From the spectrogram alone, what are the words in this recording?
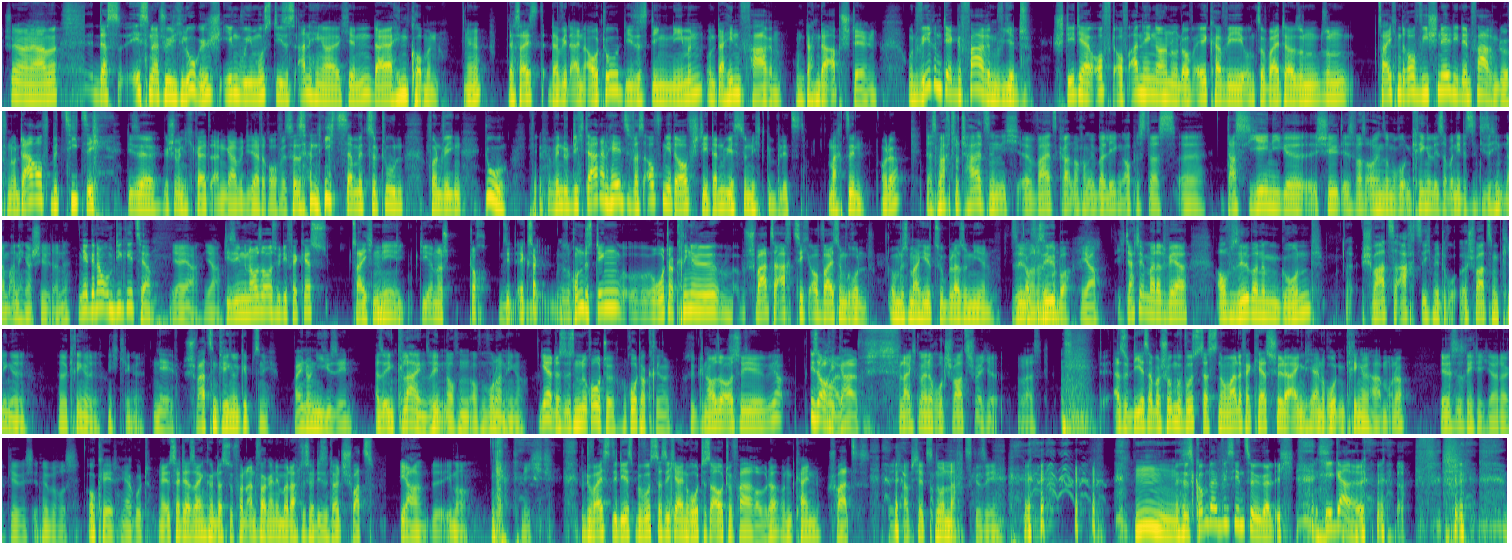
schöner Name. Das ist natürlich logisch. Irgendwie muss dieses Anhängerchen da ja hinkommen. Ne? Das heißt, da wird ein Auto dieses Ding nehmen und dahin fahren und dann da abstellen. Und während der gefahren wird, steht ja oft auf Anhängern und auf LKW und so weiter so ein, so ein Zeichen drauf, wie schnell die denn fahren dürfen. Und darauf bezieht sich diese Geschwindigkeitsangabe, die da drauf ist. Das hat nichts damit zu tun, von wegen, du, wenn du dich daran hältst, was auf mir draufsteht, dann wirst du nicht geblitzt. Macht Sinn, oder? Das macht total Sinn. Ich äh, war jetzt gerade noch am Überlegen, ob es das äh, dasjenige Schild ist, was auch in so einem roten Kringel ist, aber nee, das sind diese hinten am Anhängerschilder, ne? Ja, genau, um die geht's ja. Ja, ja, ja. Die sehen genauso aus wie die Verkehrszeichen. Nee. Die, die an der. St- Doch, sieht exakt. rundes Ding, roter Kringel, schwarze 80 auf weißem Grund. Um das mal hier zu blasonieren. Silberner auf Silber, ja. Ich dachte immer, das wäre auf silbernem Grund äh, schwarze 80 mit äh, schwarzem Klingel. Äh, Kringel, nicht Klingel. Nee, schwarzen Kringel gibt's nicht. Habe ich noch nie gesehen. Also in klein, so hinten auf dem, auf dem Wohnanhänger. Ja, das ist eine rote, roter Kringel. Sieht genauso aus wie, ja. Ist auch Boah, egal. Vielleicht meine Rot-Schwarz-Schwäche, was? Also dir ist aber schon bewusst, dass normale Verkehrsschilder eigentlich einen roten Kringel haben, oder? Ja, das ist richtig, ja, da ist mir bewusst. Okay, ja gut. Ne, es hätte ja sein können, dass du von Anfang an immer dachtest, ja, die sind halt schwarz. Ja, äh, immer. nicht. Du weißt, dir ist bewusst, dass ich ein rotes Auto fahre, oder? Und kein schwarzes. Ich hab's jetzt nur nachts gesehen. Hm, es kommt ein bisschen zögerlich. Egal.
